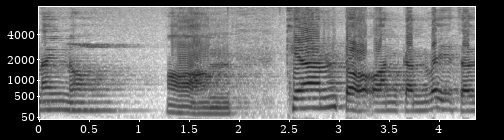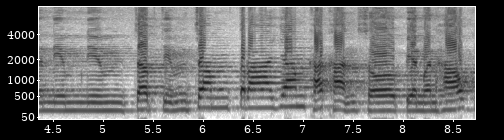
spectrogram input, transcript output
ในนอมเขียนต่ออ่อนกันไว้เจอนิ่มนิมจับจิ้มจำตรายามขาขันโซเปลี่ยนเหมือนหาวโค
